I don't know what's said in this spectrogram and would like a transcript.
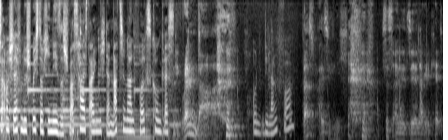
Sag mal, Steffen, du sprichst doch Chinesisch. Was heißt eigentlich der Nationale Volkskongress? Die Granda. Und die Langform? Das weiß ich nicht. Es ist eine sehr lange Kette.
